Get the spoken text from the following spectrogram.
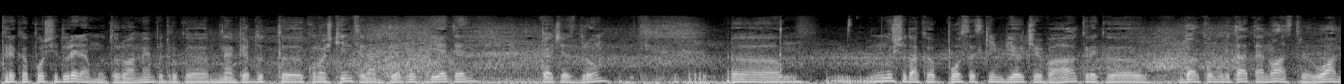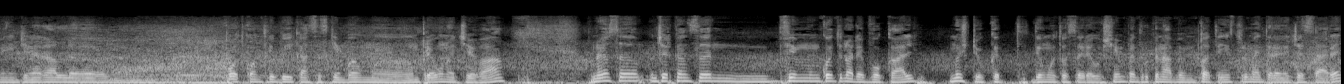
cred că por și durerea multor oameni, pentru că ne-am pierdut uh, cunoștințe, ne-am pierdut prieteni pe acest drum. Uh, nu știu dacă pot să schimb eu ceva, cred că doar comunitatea noastră, oamenii în general, uh, pot contribui ca să schimbăm uh, împreună ceva. Noi o să încercăm să fim în continuare vocali. Nu știu cât de mult o să reușim, pentru că nu avem toate instrumentele necesare.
